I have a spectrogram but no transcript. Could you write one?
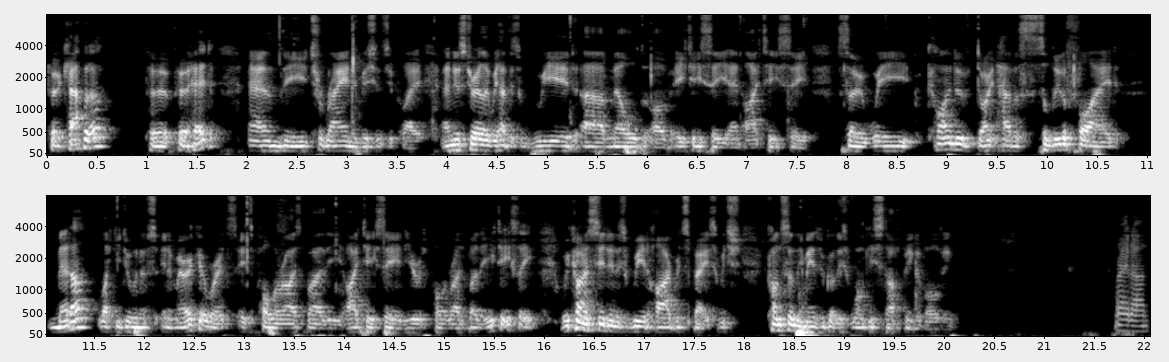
per capita. Per, per head and the terrain and missions you play. And in Australia, we have this weird uh, meld of ETC and ITC. So we kind of don't have a solidified meta like you do in, in America, where it's it's polarized by the ITC and Europe's polarized by the ETC. We kind of sit in this weird hybrid space, which constantly means we've got this wonky stuff being evolving. Right on.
